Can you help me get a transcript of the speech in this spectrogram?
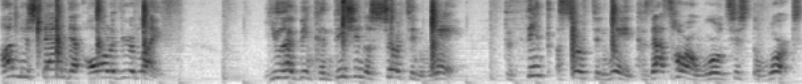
Understand that all of your life you have been conditioned a certain way to think a certain way because that's how our world system works.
